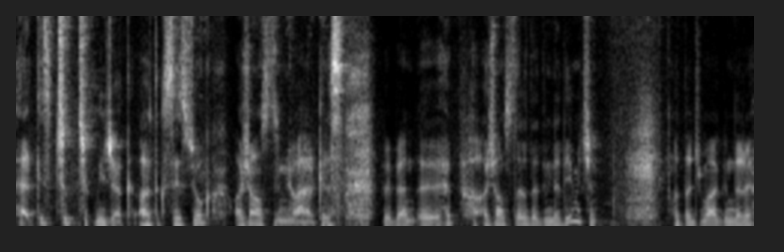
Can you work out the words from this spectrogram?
herkes çıt çıkmayacak. Artık ses yok. Ajans dinliyor herkes. Ve ben e, hep ajansları da dinlediğim için hatta cuma günleri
